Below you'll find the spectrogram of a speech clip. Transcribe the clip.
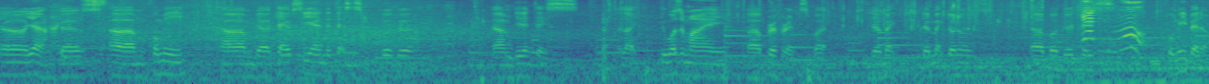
Uh, yeah, because um, for me, um, the KFC and the Texas burger um, didn't taste like it wasn't my uh, preference, but the Mac the McDonald's uh, burger tastes for me better.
